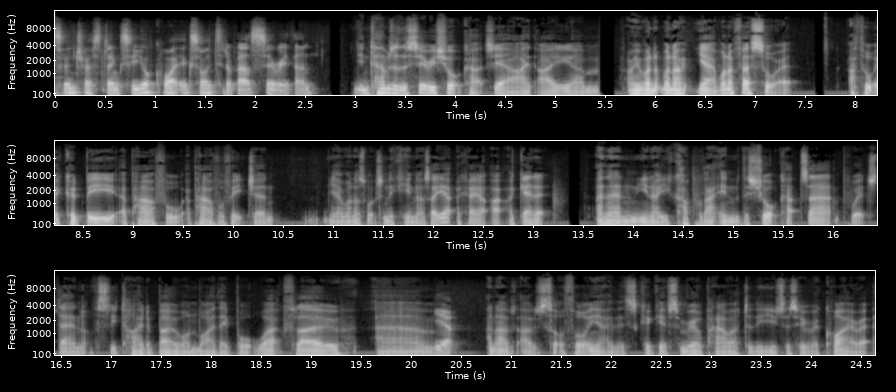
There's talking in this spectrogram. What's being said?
That's interesting. So you're quite excited about Siri then? In terms of the Siri shortcuts, yeah, I, I, um, I mean, when when I yeah when I first saw it, I thought it could be a powerful a powerful feature. You know, when I was watching the keynote, I was like, yeah, okay, I, I get it. And then you know you couple that in with the shortcuts app, which then obviously tied a bow on why they bought workflow. Um, yeah. And I, I sort of thought, you know, this could give some real power to the users who require it.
